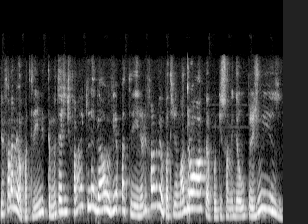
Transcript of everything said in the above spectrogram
ele fala, meu, Patrine, tem muita gente que fala, ah, que legal, eu vi a Patrine. Ele fala, meu, Patrine é uma droga, porque só me deu prejuízo,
